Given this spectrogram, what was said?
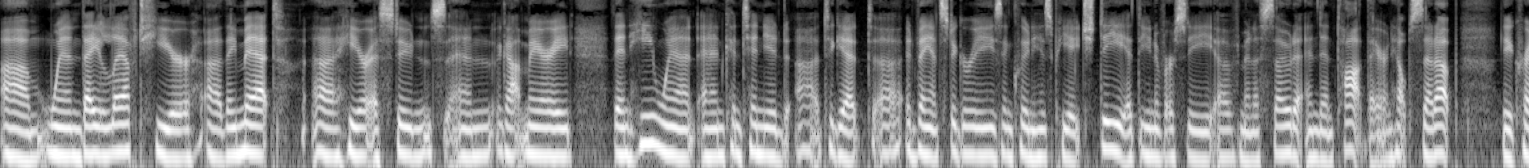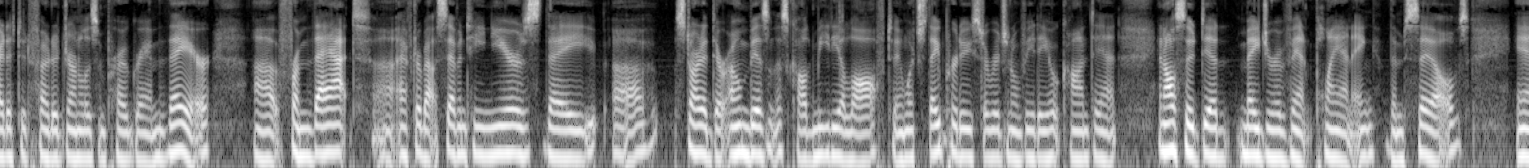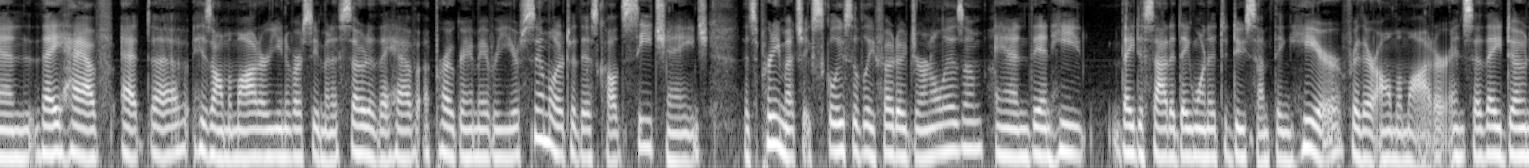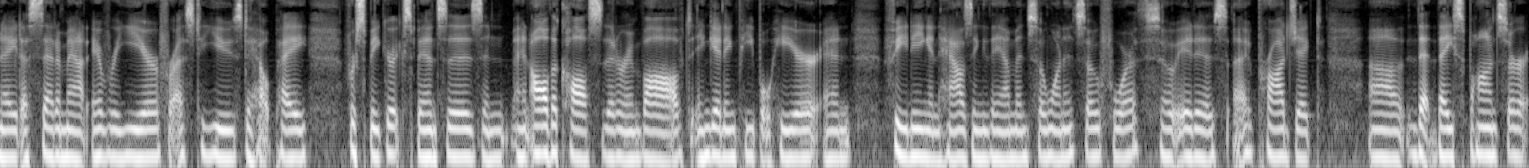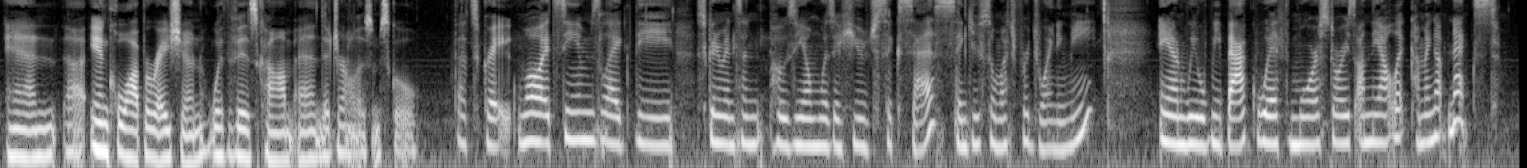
um, when they left here, uh, they met uh, here as students and got married. Then he went and continued uh, to get uh, advanced degrees, including his PhD at the University of Minnesota, and then taught there and helped set up the accredited photojournalism program there. Uh, from that, uh, after about 17 years, they uh, started their own business called Media Loft, in which they produced original video content and also did major event planning themselves. And they have at uh, his alma mater, University of Minnesota, they have a program every year similar to this called Sea Change that's pretty much exclusively photojournalism. And then he they decided they wanted to do something here for their alma mater. And so they donate a set amount every year for us to use to help pay for speaker expenses and, and all the costs that are involved in getting people here and feeding and housing them and so on and so forth. So it is a project. Uh, that they sponsor and uh, in cooperation with VISCOM and the journalism school. That's great. Well, it seems like the Schoeneman Symposium was a huge success. Thank you so much for joining me. And we will be back with more stories on the outlet coming up next.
